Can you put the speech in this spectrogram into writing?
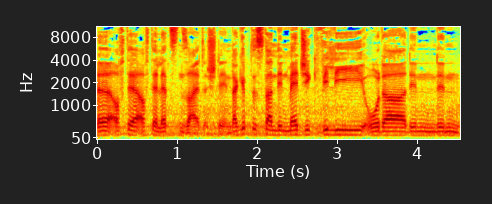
äh, auf der auf der letzten Seite stehen. Da gibt es dann den Magic Willy oder den den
